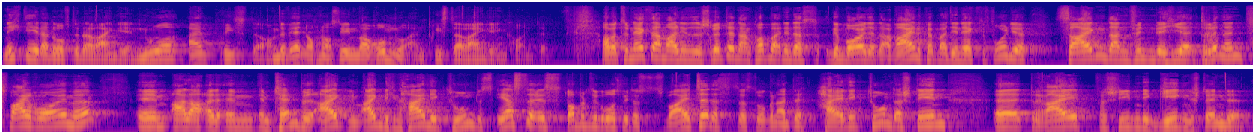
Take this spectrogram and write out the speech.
Nicht jeder durfte da reingehen, nur ein Priester. Und wir werden auch noch sehen, warum nur ein Priester reingehen konnte. Aber zunächst einmal diese Schritte, dann kommt man in das Gebäude da rein, können wir die nächste Folie zeigen, dann finden wir hier drinnen zwei Räume, im, äh, im, im, Tempel, im eigentlichen Heiligtum. Das erste ist doppelt so groß wie das zweite, das ist das sogenannte Heiligtum. Da stehen äh, drei verschiedene Gegenstände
